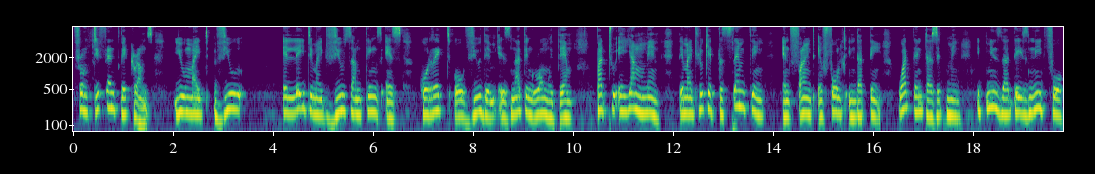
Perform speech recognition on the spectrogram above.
from different backgrounds, you might view, a lady might view some things as correct or view them as nothing wrong with them. But to a young man, they might look at the same thing and find a fault in that thing. What then does it mean? It means that there is need for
